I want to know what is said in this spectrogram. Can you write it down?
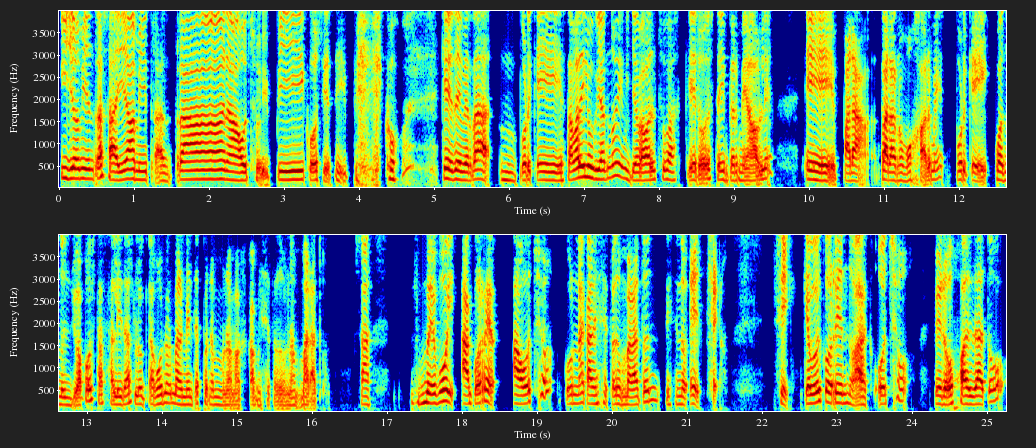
Y yo mientras ahí a mi tran tran, a ocho y pico, siete y pico, que de verdad, mm, porque estaba diluviando y llevaba el chubasquero este impermeable, eh, para, para, no mojarme, porque cuando yo hago estas salidas lo que hago normalmente es ponerme una camiseta de una maratón. O sea, me voy a correr a 8 con una camiseta de un maratón diciendo, eh, che, sí, que voy corriendo a 8, pero ojo al dato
